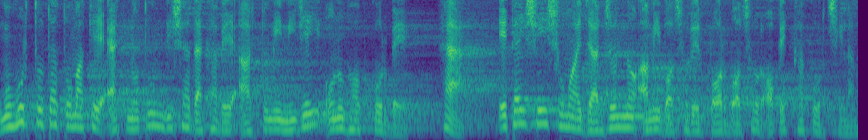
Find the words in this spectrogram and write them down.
মুহূর্তটা তোমাকে এক নতুন দিশা দেখাবে আর তুমি নিজেই অনুভব করবে হ্যাঁ এটাই সেই সময় যার জন্য আমি বছরের পর বছর অপেক্ষা করছিলাম।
